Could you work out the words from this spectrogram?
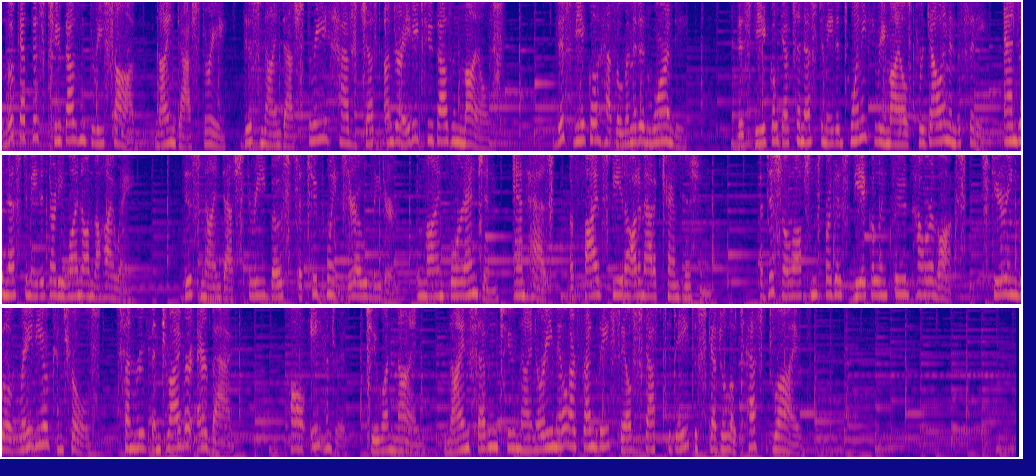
Look at this 2003 Saab 9-3. This 9-3 has just under 82,000 miles. This vehicle has a limited warranty. This vehicle gets an estimated 23 miles per gallon in the city, and an estimated 31 on the highway. This 9-3 boasts a 2.0-liter inline-4 engine, and has a 5-speed automatic transmission. Additional options for this vehicle include power locks, steering wheel radio controls, sunroof and driver airbag. Call 800-219-9729 or email our friendly sales staff today to schedule a test drive.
